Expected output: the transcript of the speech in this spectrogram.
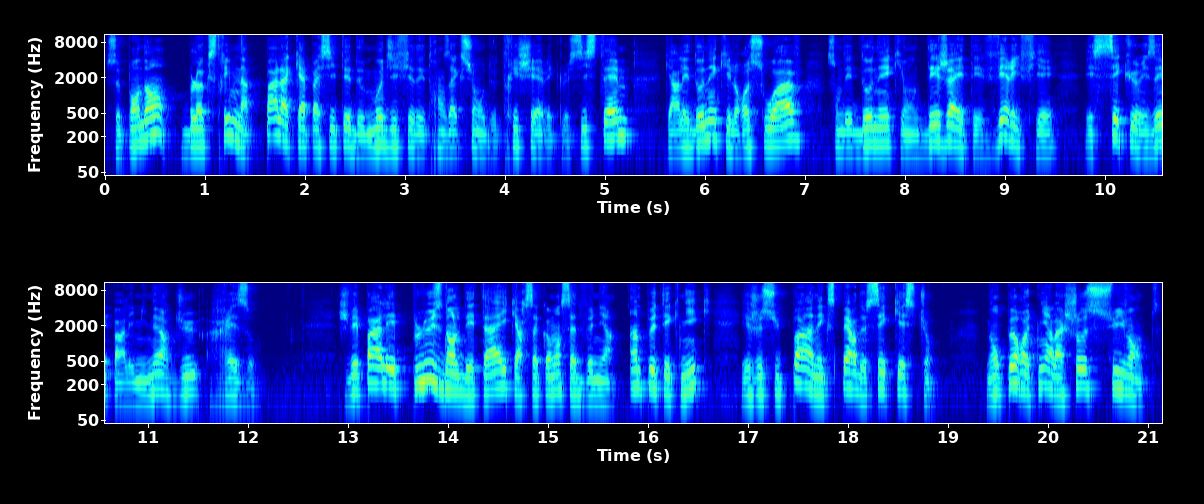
Cependant, Blockstream n'a pas la capacité de modifier des transactions ou de tricher avec le système, car les données qu'ils reçoivent sont des données qui ont déjà été vérifiées et sécurisées par les mineurs du réseau. Je ne vais pas aller plus dans le détail car ça commence à devenir un peu technique et je ne suis pas un expert de ces questions. Mais on peut retenir la chose suivante.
